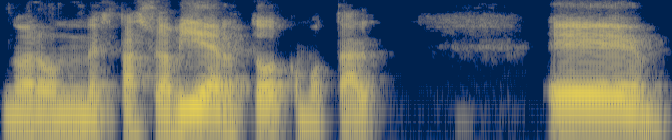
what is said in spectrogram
no era un espacio abierto como tal. Eh,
